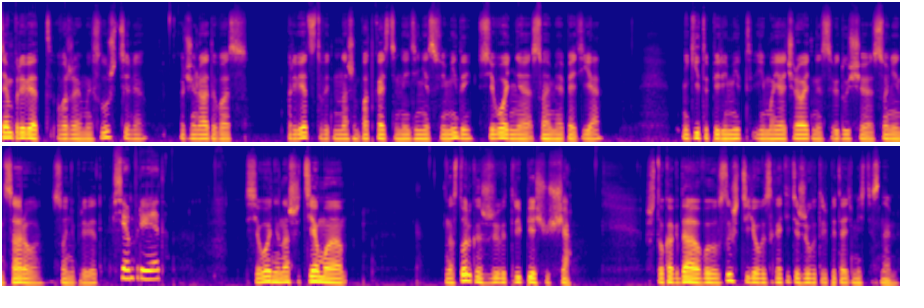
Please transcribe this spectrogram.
Всем привет, уважаемые слушатели. Очень рады вас приветствовать на нашем подкасте «Наедине с Фемидой». Сегодня с вами опять я, Никита Перемит и моя очаровательная соведущая Соня Инсарова. Соня, привет. Всем привет. Сегодня наша тема настолько животрепещущая, что когда вы услышите ее, вы захотите животрепетать вместе с нами.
